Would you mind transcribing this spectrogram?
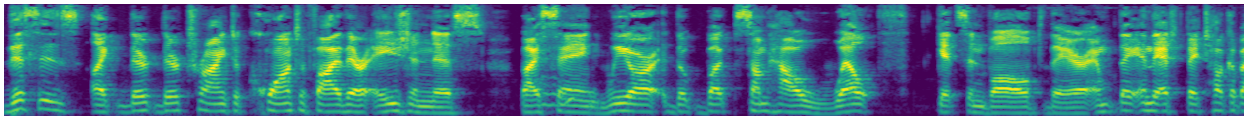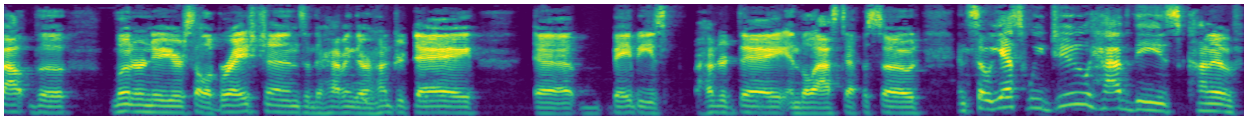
this is like they're they're trying to quantify their Asianness by Mhm. saying we are the, but somehow wealth gets involved there, and they and they they talk about the Lunar New Year celebrations, and they're having their hundred day uh, babies hundred day in the last episode, and so yes, we do have these kind of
